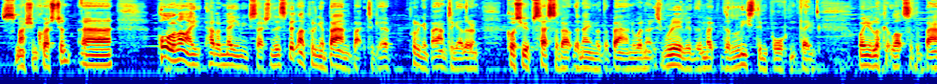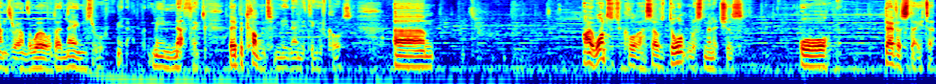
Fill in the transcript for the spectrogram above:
Smashing question. Uh, Paul and I had a naming session. It's a bit like putting a band back together, putting a band together, and of course you obsess about the name of the band when it's really the, the least important thing. When you look at lots of the bands around the world, their names are you know, mean nothing. They become to mean anything, of course. Um, I wanted to call ourselves Dauntless Miniatures or Devastator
